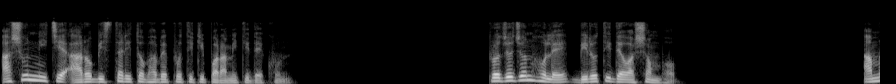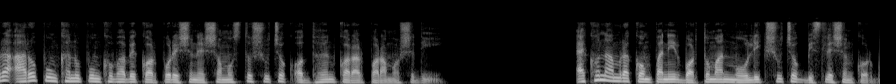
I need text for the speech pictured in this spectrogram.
আসুন নিচে আরও বিস্তারিতভাবে প্রতিটি পরামিতি দেখুন। প্রয়োজন হলে বিরতি দেওয়া সম্ভব। আমরা আরও পুঙ্খানুপুঙ্খভাবে কর্পোরেশনের সমস্ত সূচক অধ্যয়ন করার পরামর্শ দিই। এখন আমরা কোম্পানির বর্তমান মৌলিক সূচক বিশ্লেষণ করব।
